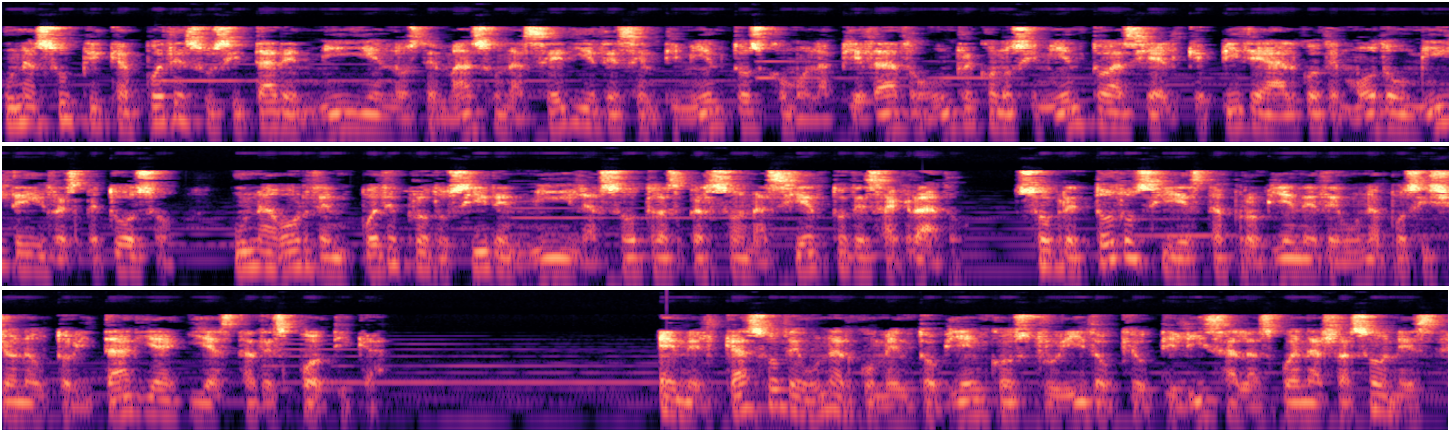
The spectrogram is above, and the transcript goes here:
una súplica puede suscitar en mí y en los demás una serie de sentimientos como la piedad o un reconocimiento hacia el que pide algo de modo humilde y respetuoso, una orden puede producir en mí y las otras personas cierto desagrado, sobre todo si ésta proviene de una posición autoritaria y hasta despótica. En el caso de un argumento bien construido que utiliza las buenas razones,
